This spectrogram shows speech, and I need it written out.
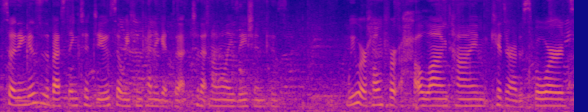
So I think this is the best thing to do, so we can kind of get that to that normalization because we were home for a long time. Kids are out of sports,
